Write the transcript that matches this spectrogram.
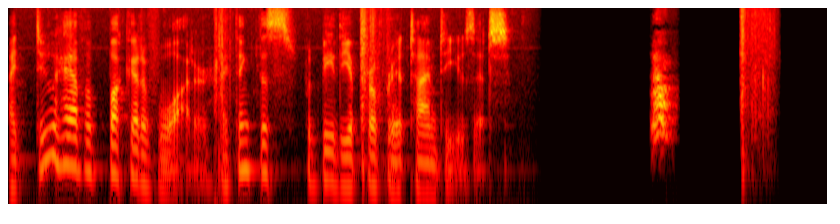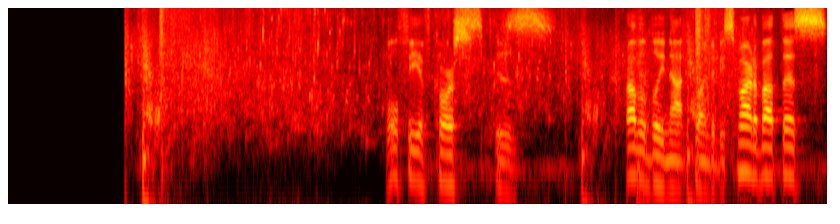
I do have a bucket of water. I think this would be the appropriate time to use it. Wolfie, of course, is probably not going to be smart about this.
